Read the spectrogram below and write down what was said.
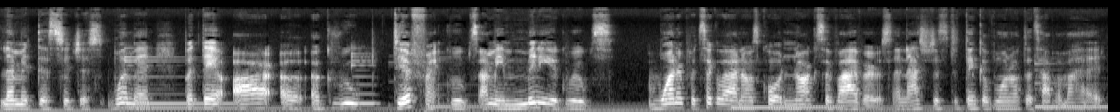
limit this to just women, but there are a, a group, different groups. I mean, many groups one in particular I know is called Narc Survivors, and that's just to think of one off the top of my head.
